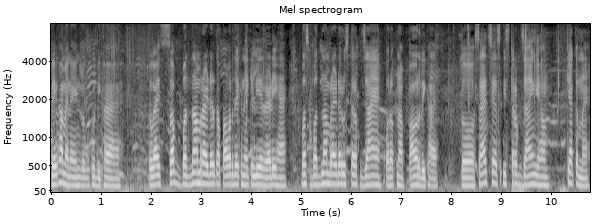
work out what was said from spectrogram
देखा मैंने इन लोगों को दिखाया है। तो गाइस सब बदनाम राइडर का पावर देखने के लिए रेडी हैं। बस बदनाम राइडर उस तरफ़ जाएँ और अपना पावर दिखाए। तो शायद से इस तरफ़ जाएँगे हम। क्या करना है?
